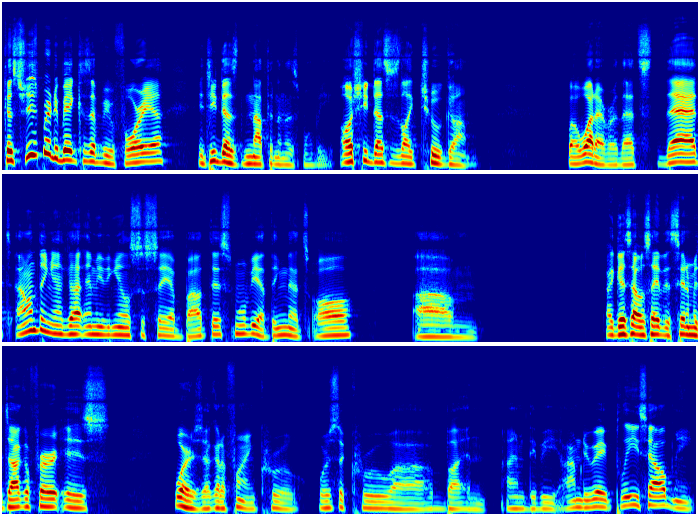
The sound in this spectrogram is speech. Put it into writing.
Because she's pretty big because of Euphoria, and she does nothing in this movie. All she does is like chew gum. But whatever, that's that. I don't think I got anything else to say about this movie. I think that's all. Um I guess I would say the cinematographer is where is it? I gotta find crew. Where's the crew uh button? IMDb. IMDb, please help me.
